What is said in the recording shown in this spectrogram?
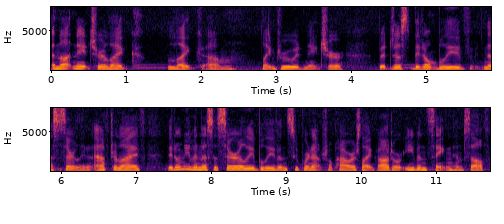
and not nature like like um, like druid nature, but just they don't believe necessarily in an afterlife. They don't even necessarily believe in supernatural powers like God or even Satan himself.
